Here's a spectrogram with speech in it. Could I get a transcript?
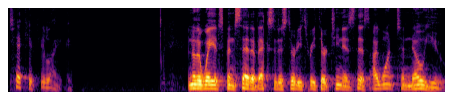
tick, if you like. Another way it's been said of Exodus 33 13 is this I want to know you.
